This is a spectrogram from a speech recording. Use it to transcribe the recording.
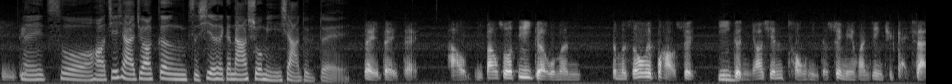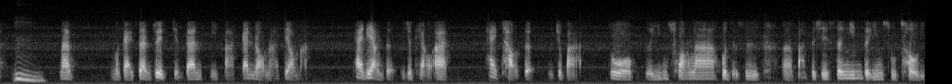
记一点。嗯、没错，好，接下来就要更仔细的再跟大家说明一下，对不对？对对对，好，比方说第一个，我们什么时候会不好睡？第一个，你要先从你的睡眠环境去改善。嗯，那怎么改善？最简单，你把干扰拿掉嘛，太亮的你就调暗，太吵的你就把。做隔音窗啦，或者是呃把这些声音的因素抽离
